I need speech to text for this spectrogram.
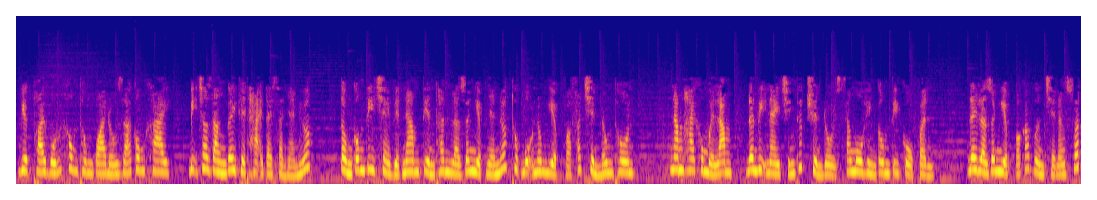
Việc thoái vốn không thông qua đấu giá công khai bị cho rằng gây thiệt hại tài sản nhà nước. Tổng công ty chè Việt Nam tiền thân là doanh nghiệp nhà nước thuộc Bộ Nông nghiệp và Phát triển nông thôn. Năm 2015, đơn vị này chính thức chuyển đổi sang mô hình công ty cổ phần, đây là doanh nghiệp có các vườn chè năng suất,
